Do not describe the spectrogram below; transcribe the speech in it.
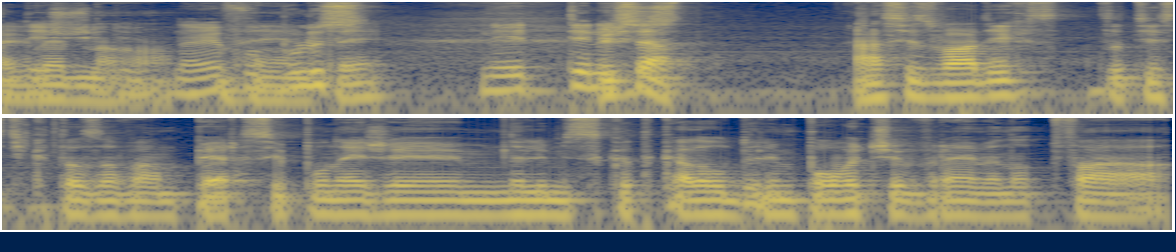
къде ще гледна... не, футболист. те- Не, те не Виж сега, са... аз извадих статистиката за Ван Перси, понеже нали, ми се иска така да отделим повече време на това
